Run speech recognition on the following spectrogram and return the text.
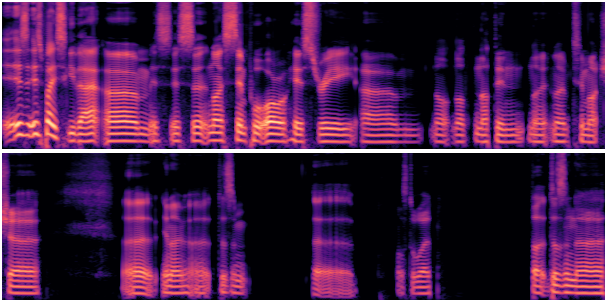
it's, it's basically that. Um, it's it's a nice simple oral history. Um, not not nothing, no no too much. Uh, uh, you know, uh, doesn't uh, what's the word? That doesn't uh.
